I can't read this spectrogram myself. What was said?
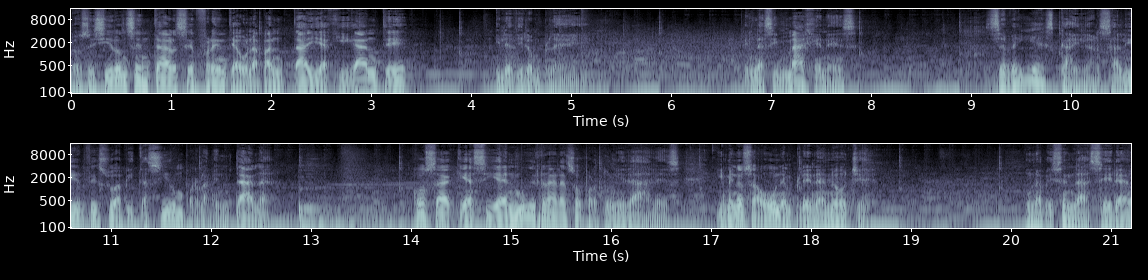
Los hicieron sentarse frente a una pantalla gigante y le dieron play. En las imágenes se veía a Skylar salir de su habitación por la ventana, cosa que hacía en muy raras oportunidades, y menos aún en plena noche. Una vez en la acera,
